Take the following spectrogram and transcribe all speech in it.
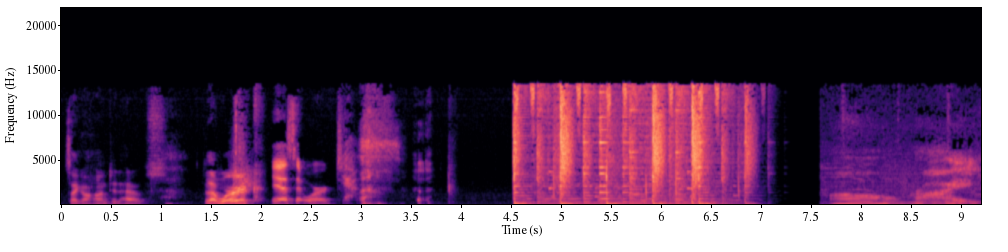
It's like a haunted house. Does that work? Yes, it worked. Oh, right.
